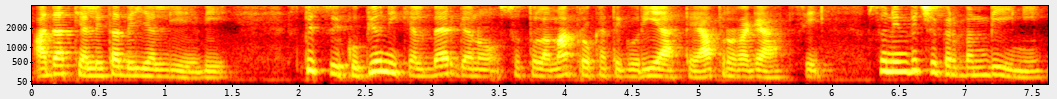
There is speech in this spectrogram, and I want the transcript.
adatti all'età degli allievi, Spesso i copioni che albergano sotto la macro categoria teatro ragazzi sono invece per bambini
